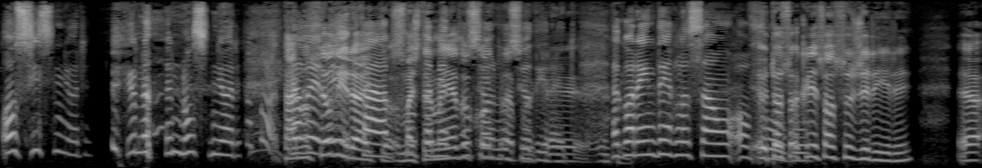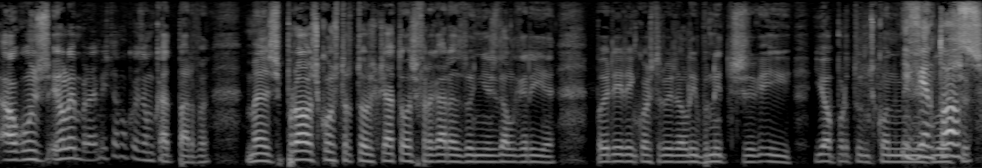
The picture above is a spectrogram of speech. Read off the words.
ou sim, senhor. Não, não senhor. está no seu é- direito, está mas também é do seu- contra, No seu porque, direito. enfim. Agora, ainda em relação ao Eu fogo. tô só- queria só sugerir eh, alguns. Eu lembrei-me, isto é uma coisa um bocado parva, mas para os construtores que já estão a esfregar as unhas de alegria para irem construir ali bonitos e, e oportunos condomínios E ventosos.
